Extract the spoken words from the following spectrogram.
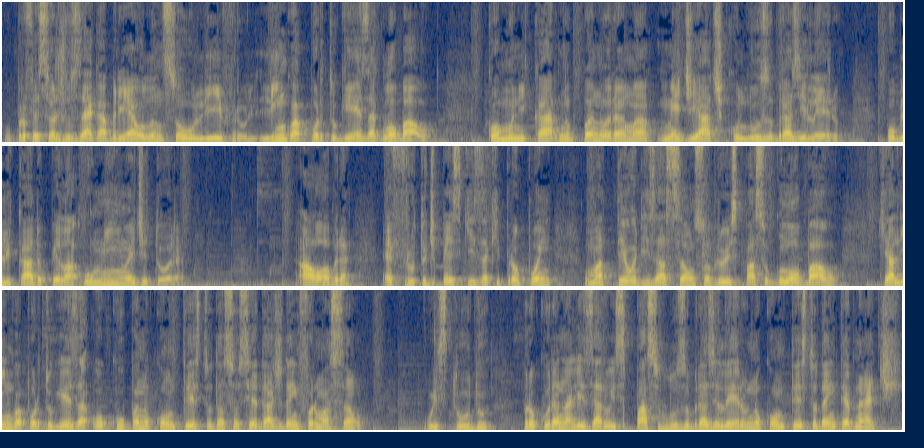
o professor José Gabriel lançou o livro Língua Portuguesa Global Comunicar no Panorama Mediático Luso Brasileiro, publicado pela Uminho Editora. A obra é fruto de pesquisa que propõe uma teorização sobre o espaço global que a língua portuguesa ocupa no contexto da sociedade da informação. O estudo procura analisar o espaço luso-brasileiro no contexto da internet.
